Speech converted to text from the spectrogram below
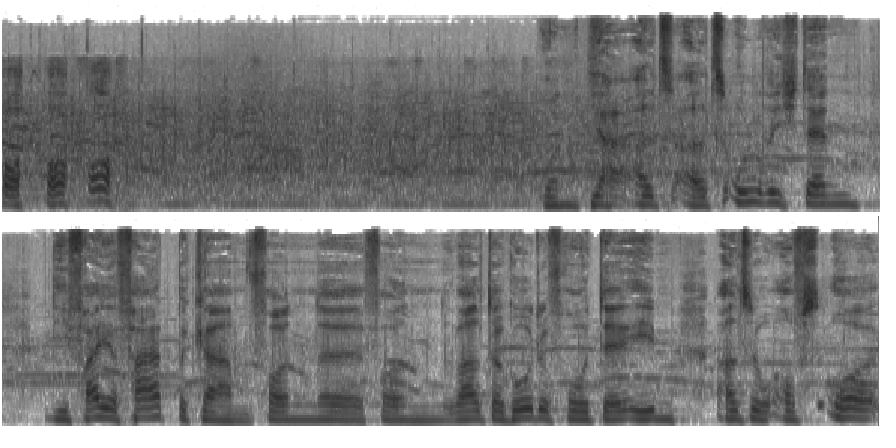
Oh, oh, oh. Und ja, als, als Ulrich denn die freie Fahrt bekam von, äh, von Walter Godefroth, der ihm also aufs Ohr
